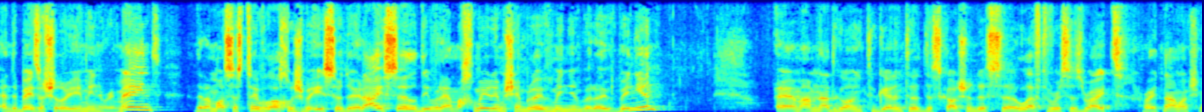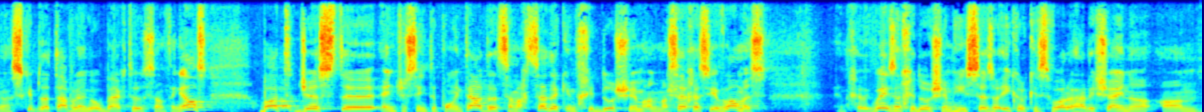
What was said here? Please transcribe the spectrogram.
and the Beit Shel Yamin remained. The Rama says Tev lachush be'isur de'iraisa l'divrei machmirim shem roiv minyan v'roiv binyan. Um, I'm not going to get into the discussion this uh, left versus right right now. I'm actually going to skip that topic and go back to something else. But just uh, interesting to point out that Tzemach Tzedek in Chidushim on Maseches Yevamis in Chelik Beis Chidushim, he says, Ha'ikr kisvara harishayna on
